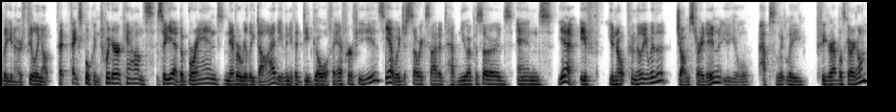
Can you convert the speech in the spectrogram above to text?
you know, filling up Facebook and Twitter accounts. So, yeah, the brand never really died, even if it did go off air for a few years. Yeah, we're just so excited to have new episodes. And yeah, if you're not familiar with it, jump straight in. You'll absolutely figure out what's going on.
